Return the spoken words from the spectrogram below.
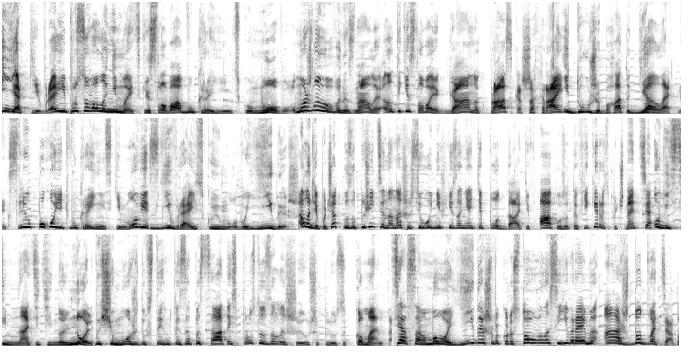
Як євреї просували німецькі слова в українську мову. Можливо, ви не знали, але такі слова, як ганок, праска, шахрай і дуже багато діалектних слів походять в українській мові з єврейської мови їдиш. Але для початку запишіться на наше сьогоднішнє заняття по датів акузатив, яке розпочнеться о 18.00. Ви ще можете встигнути записатись, просто залишивши плюсик комента. Ця сама мова їдиш використовувалася євреями аж до 20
